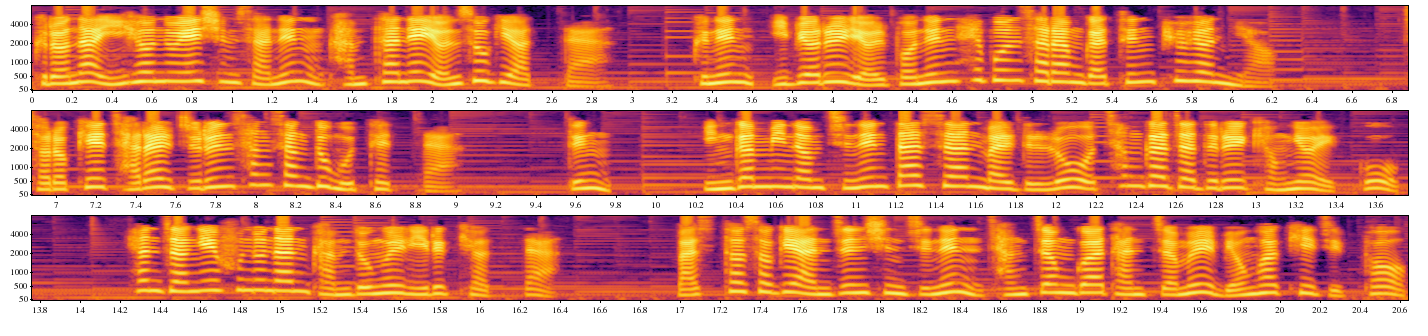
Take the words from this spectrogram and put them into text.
그러나 이현우의 심사는 감탄의 연속이었다. 그는 이별을 열 번은 해본 사람 같은 표현력. 저렇게 잘할 줄은 상상도 못했다. 등 인간미 넘치는 따스한 말들로 참가자들을 격려했고 현장에 훈훈한 감동을 일으켰다. 마스터석에 앉은 신지는 장점과 단점을 명확히 짚어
